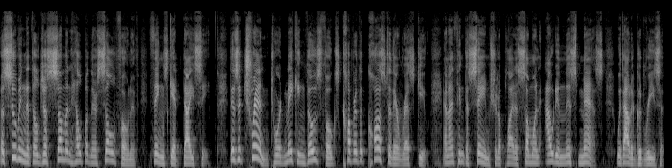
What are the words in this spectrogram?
assuming that they'll just summon help on their cell phone if things get dicey. There's a trend toward making those folks cover the cost of their rescue, and I think the same should apply to someone out in this mess without a good reason.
